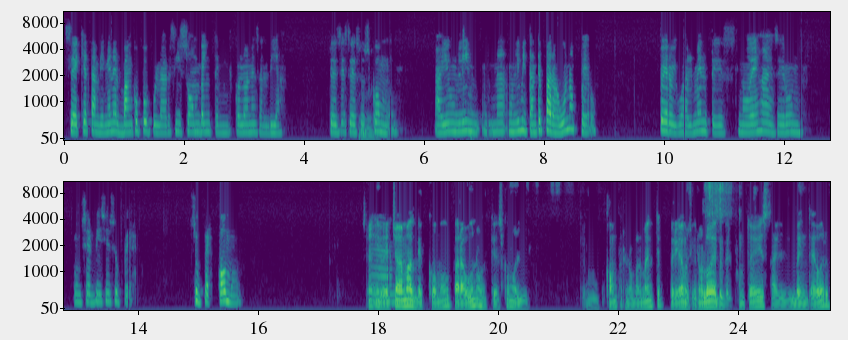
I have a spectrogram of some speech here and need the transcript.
sé que también en el Banco Popular sí son 20 mil colones al día. Entonces eso es mm. como hay un, un limitante para uno, pero, pero igualmente es, no deja de ser un, un servicio súper súper cómodo. Sí, y de hecho, además de cómodo para uno, que es como el que compra normalmente, pero digamos, si uno lo ve desde el punto de vista del vendedor,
